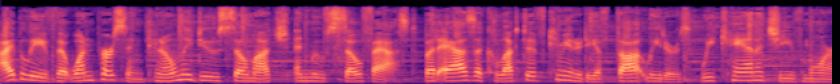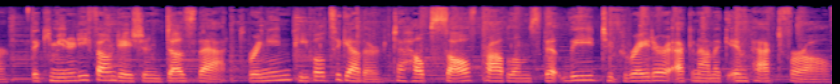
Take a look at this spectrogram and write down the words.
I believe that one person can only do so much and move so fast, but as a collective community of thought leaders, we can achieve more. The Community Foundation does that, bringing people together to help solve problems that lead to greater economic impact for all.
